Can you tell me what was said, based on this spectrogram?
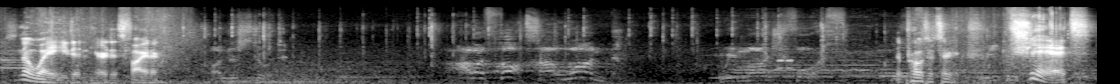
There's no way he didn't hear this fighter. Understood. Our thoughts are one. We march forth. The prototypes are... Shit!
